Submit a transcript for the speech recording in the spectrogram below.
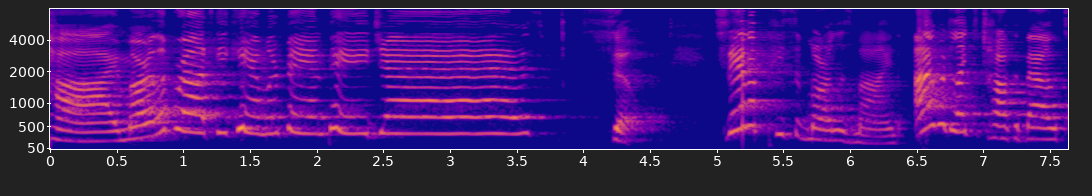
Hi, Marla Brodsky, Kamler fan pages. So, today on A Piece of Marla's Mind, I would like to talk about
